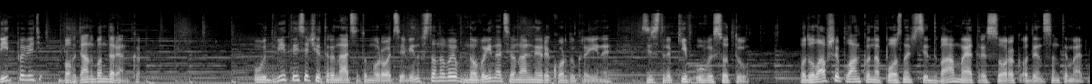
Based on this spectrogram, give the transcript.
Відповідь Богдан Бондаренко. У 2013 році він встановив новий національний рекорд України зі стрибків у висоту, подолавши планку на позначці 2 метри 41 сантиметр,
